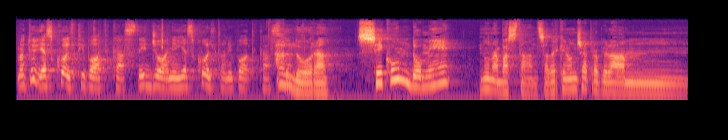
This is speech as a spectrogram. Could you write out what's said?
ma tu li ascolti i podcast? I giovani li ascoltano i podcast? Allora, secondo me non abbastanza, perché non c'è proprio la... mm,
